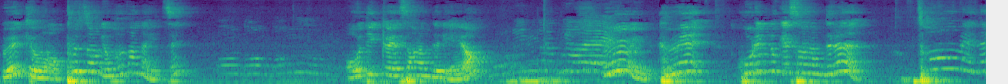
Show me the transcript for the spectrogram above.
왜 이렇게 뭐 표정이 화가 나 있지? 어, 어디 교회 사람들이에요? 음, 교회 고린도 교회 사람들은 처음에는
